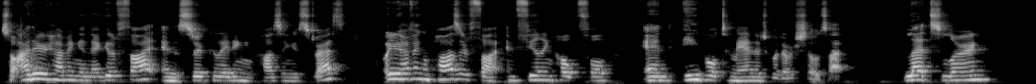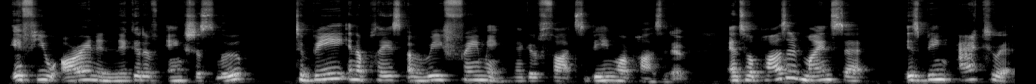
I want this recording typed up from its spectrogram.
So either you're having a negative thought and it's circulating and causing you stress, or you're having a positive thought and feeling hopeful and able to manage whatever shows up. Let's learn if you are in a negative, anxious loop, to be in a place of reframing negative thoughts being more positive. And so a positive mindset is being accurate.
